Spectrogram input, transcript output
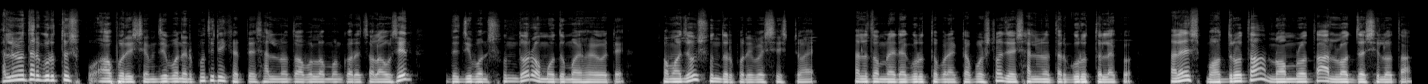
শালীনতার গুরুত্ব অপরিসীম। জীবনের প্রতিটি ক্ষেত্রে শালীনতা অবলম্বন করে চলা উচিত এতে জীবন সুন্দর ও মধুময় হয়ে ওঠে। সমাজেও সুন্দর পরিবেশ সৃষ্টি হয়। তাহলে তোমরা এটা গুরুত্বপূর্ণ একটা প্রশ্ন যে শালীনতার গুরুত্ব লেখো। তাহলে ভদ্রতা, নম্রতা আর লজ্জাশীলতা।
